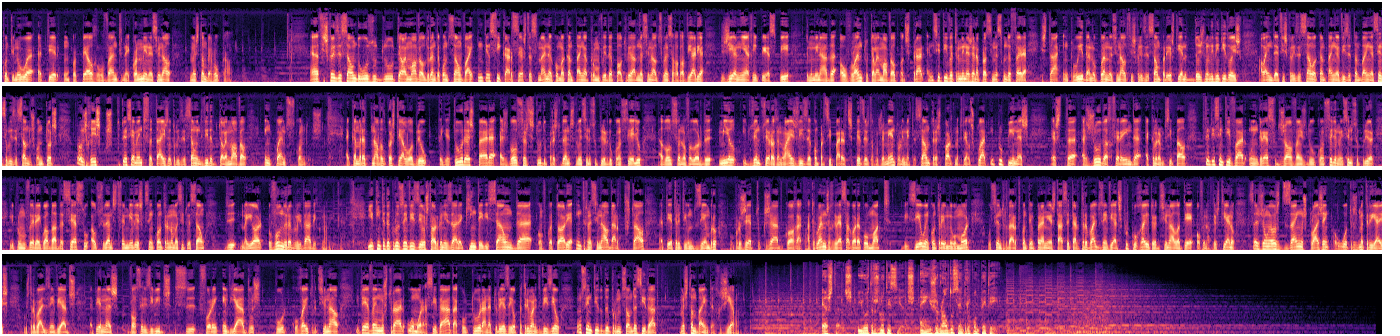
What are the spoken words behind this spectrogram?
continua a ter um papel relevante na economia nacional, mas também local. A fiscalização do uso do telemóvel durante a condução vai intensificar-se esta semana com uma campanha promovida pela Autoridade Nacional de Segurança Rodoviária, GNR-PSP, denominada Ao Volante, o telemóvel pode esperar. A iniciativa termina já na próxima segunda-feira e está incluída no Plano Nacional de Fiscalização para este ano de 2022. Além da fiscalização, a campanha visa também a sensibilização dos condutores para os riscos potencialmente fatais da utilização indevida do telemóvel enquanto se conduz. A Câmara de Penalva do Castelo abriu candidaturas para as bolsas de estudo para estudantes do ensino superior do Conselho. A bolsa, no valor de 1.200 euros anuais, visa comparticipar as despesas de alojamento, alimentação, transporte, material escolar e propinas. Esta ajuda, refere ainda a Câmara Municipal, pretende incentivar o ingresso de jovens do Conselho no ensino superior e promover a igualdade de acesso aos estudantes de famílias que se encontram numa situação de maior vulnerabilidade económica. E a Quinta da Cruz em Viseu está a organizar a quinta edição da Convocatória Internacional de Arte Postal até 31 de dezembro. O projeto, que já decorre há quatro anos, regressa agora com o mote Viseu, Encontrei o Meu Amor. O Centro de Arte Contemporânea está a aceitar trabalhos enviados por correio tradicional até ao final deste ano, sejam eles desenhos, colagem ou outros materiais. Os trabalhos enviados apenas vão ser exibidos se forem enviados por correio tradicional e devem mostrar o amor à cidade, à cultura, à natureza e ao património de Viseu, num sentido de promoção da cidade, mas também da região. Estas e outras notícias em jornaldocentro.pt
